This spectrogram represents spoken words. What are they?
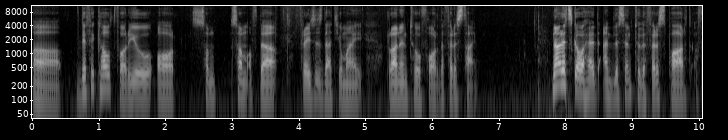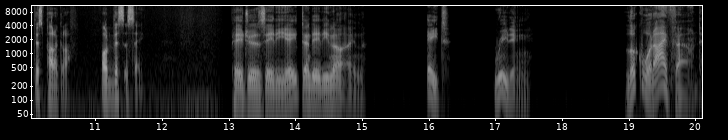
uh, difficult for you or some, some of the phrases that you might run into for the first time. Now let's go ahead and listen to the first part of this paragraph or this essay. Pages 88 and 89. 8. Reading. Look what I found.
